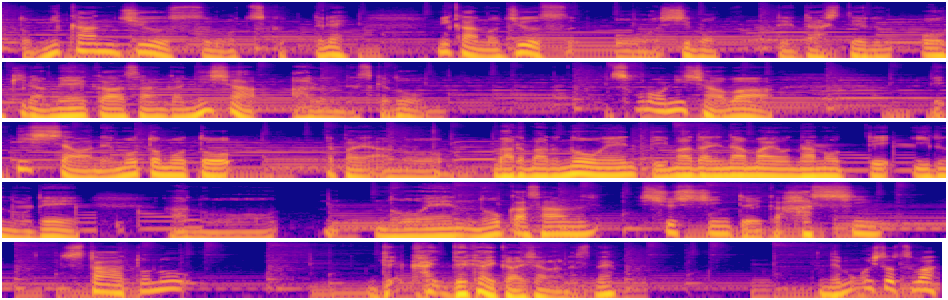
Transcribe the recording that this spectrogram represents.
ーと、みかんジュースを作ってねみかんのジュースを絞って出している大きなメーカーさんが2社あるんですけどその2社は1社はねもともとやっぱりあのまる農園っていまだに名前を名乗っているのであの農園農家さん出身というか発信スタートのでかいでかい会社なんですね。でもう一つは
